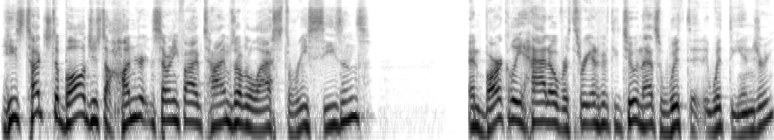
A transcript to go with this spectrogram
He's touched the ball just 175 times over the last three seasons, and Barkley had over 352, and that's with the, with the injury.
